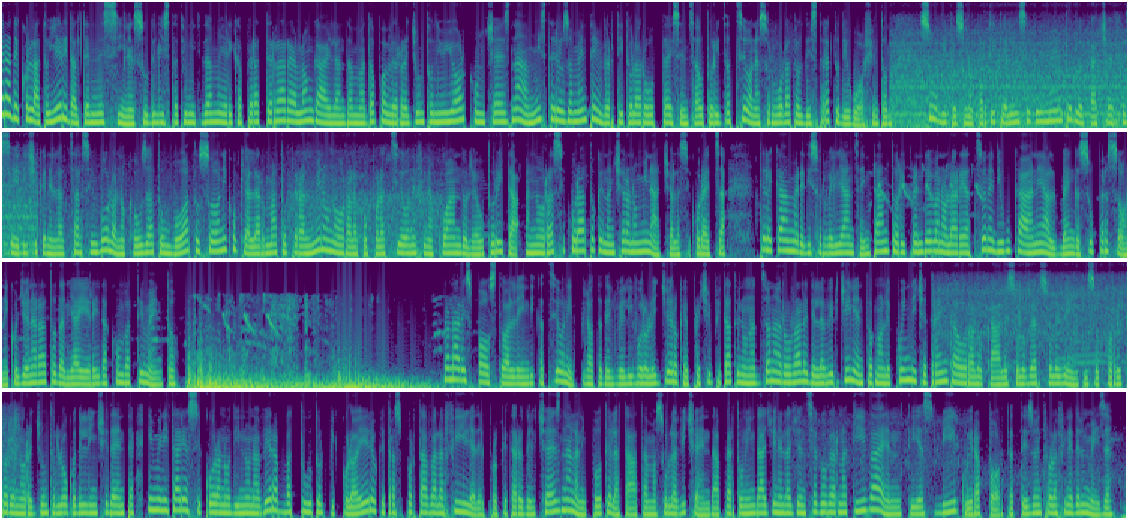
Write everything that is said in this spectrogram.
Era decollato ieri dal Tennessee nel sud degli Stati Uniti d'America per atterrare a Long Island, ma dopo aver raggiunto New York un Cessna ha misteriosamente invertito la rotta e senza autorizzazione ha sorvolato il distretto di Washington. Subito sono partiti all'inseguimento due cacce F-16 che nell'alzarsi in volo hanno causato un boato sonico che ha allarmato per almeno un'ora la popolazione fino a quando le autorità hanno rassicurato che non c'erano minacce alla sicurezza. Telecamere di sorveglianza intanto riprendevano la reazione di un cane al bang supersonico generato dagli aerei da combattimento. Non ha risposto alle indicazioni il pilota del velivolo leggero che è precipitato in una zona rurale della Virgilia intorno alle 15.30 ora locale. Solo verso le 20 i soccorritori hanno raggiunto il luogo dell'incidente. I militari assicurano di non aver abbattuto il piccolo aereo che trasportava la figlia del proprietario del Cessna, la nipote e la tata, ma sulla vicenda ha aperto un'indagine l'agenzia governativa NTSB, il cui rapporto è atteso entro la fine del mese.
